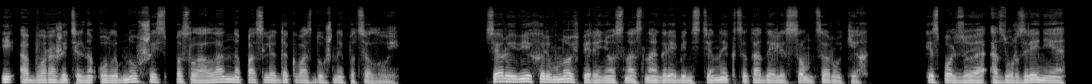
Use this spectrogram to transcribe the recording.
и, обворожительно улыбнувшись, послала напоследок воздушный поцелуй. Серый вихрь вновь перенес нас на гребень стены к цитадели солнцеруких. Используя азур зрения,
